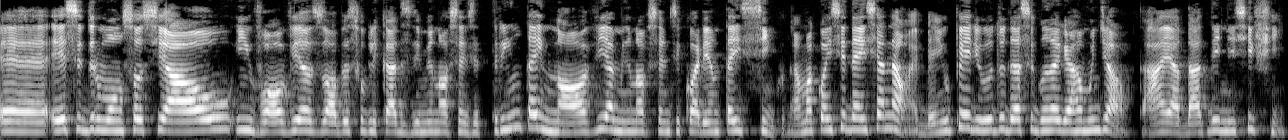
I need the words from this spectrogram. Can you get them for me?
É, esse Drummond social envolve as obras publicadas de 1939 a 1945. Não é uma coincidência, não. É bem o período da Segunda Guerra Mundial, tá? É a data de início e fim.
